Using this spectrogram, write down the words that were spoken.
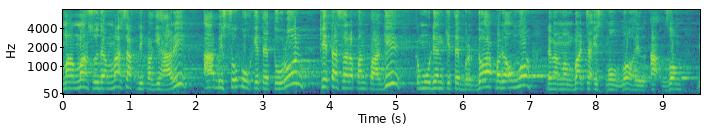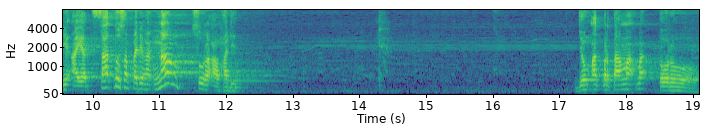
mama sudah masak di pagi hari, habis subuh kita turun, kita sarapan pagi, kemudian kita berdoa pada Allah dengan membaca Ismullahil A'zam di ayat 1 sampai dengan 6 surah Al-Hadid. Jumat pertama, Pak, turun.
